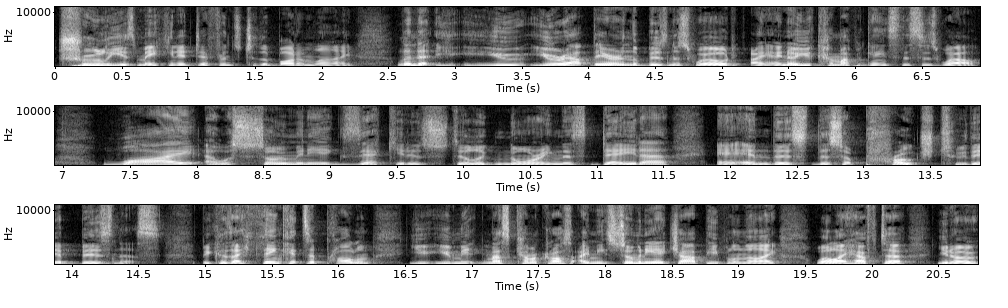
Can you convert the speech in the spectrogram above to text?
truly is making a difference to the bottom line. Linda, you, you're out there in the business world. I, I know you come up against this as well why are so many executives still ignoring this data and this this approach to their business? Because i think it's a problem. You you must come across i meet so many hr people and they're like well i have to you know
